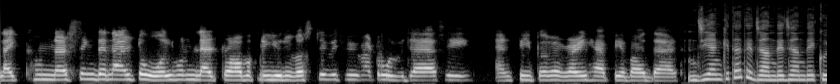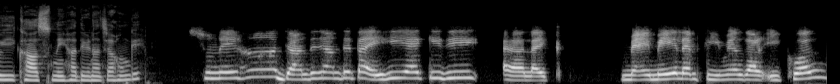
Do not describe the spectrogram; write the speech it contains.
ਲਾਈਕ ਹੁਣ ਨਰਸਿੰਗ ਦੇ ਨਾਲ ਢੋਲ ਹੁਣ ਲੈਟਰੋਬ ਆਪਣੀ ਯੂਨੀਵਰਸਿਟੀ ਵਿੱਚ ਵੀ ਮੈਂ ਢੋਲ ਵਜਾਇਆ ਸੀ। And people were very happy about that ਜੀ ਅੰਕਿਤਾ ਤੇ ਜਾਂਦੇ ਜਾਂਦੇ ਕੋਈ ਖਾਸ ਸੁਨੇਹਾ ਦੇਣਾ ਚਾਹੋਗੇ? ਸੁਨੇਹਾ ਜਾਂਦੇ ਜਾਂਦੇ ਤਾਂ ਇਹੀ ਹੈ ਕਿ ਜੀ like male and females are equal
